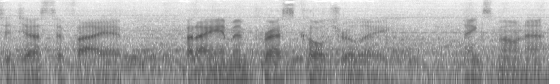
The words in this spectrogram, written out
to justify it. But I am impressed culturally. Thanks, Mona.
